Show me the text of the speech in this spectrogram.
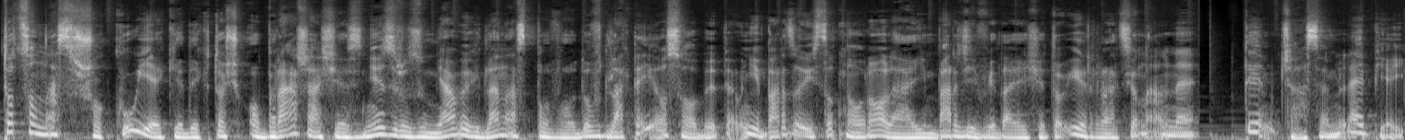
To, co nas szokuje, kiedy ktoś obraża się z niezrozumiałych dla nas powodów, dla tej osoby pełni bardzo istotną rolę, a im bardziej wydaje się to irracjonalne, tym czasem lepiej.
